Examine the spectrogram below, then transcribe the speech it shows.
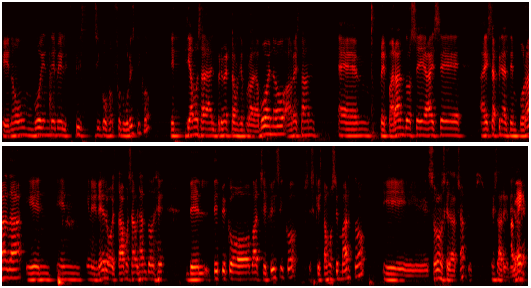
en un buen nivel físico futbolístico, decíamos el primer tramo de temporada bueno, ahora están em, preparándose a ese a esa final temporada. En, en, en enero estábamos hablando de, del típico bache físico, pues es que estamos en marzo y solo nos queda el Champions. Es la realidad.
